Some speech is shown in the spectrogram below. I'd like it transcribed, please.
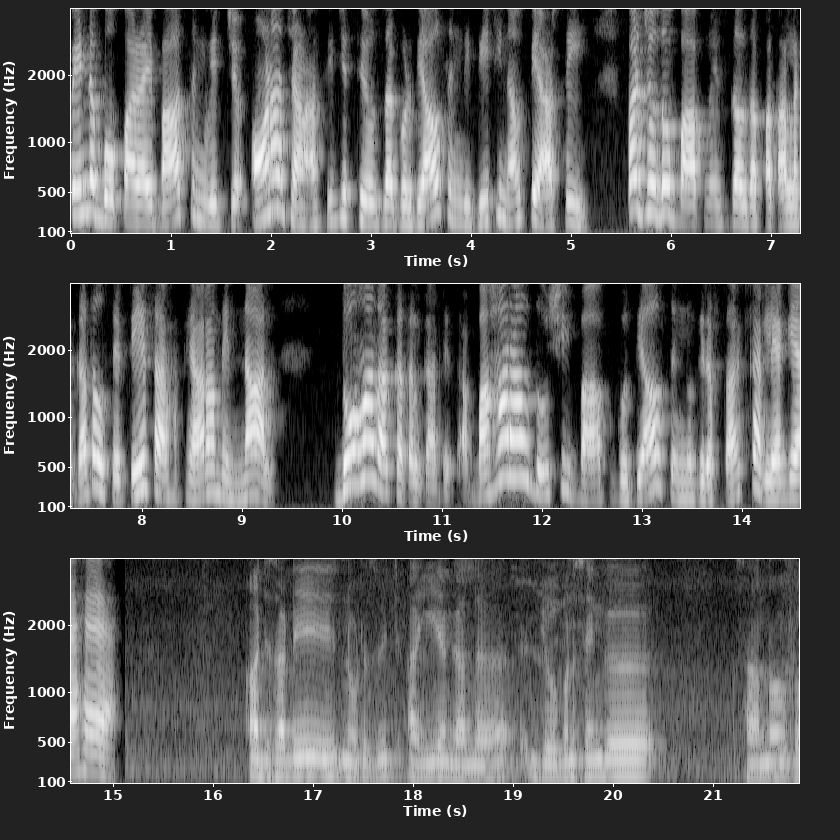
ਪਿੰਡ ਬੋਪਾਰਾਏ ਬਾਦ ਸਿੰਘ ਵਿੱਚ ਆਉਣਾ ਜਾਣਾ ਸੀ, ਜਿੱਥੇ ਉਸ ਦਾ ਗੁਰਦਿਆਲ ਸਿੰਘ ਦੀ ਬੇਟੀ ਨਾਲ ਪਿਆਰ ਸੀ। ਪਰ ਜਦੋਂ ਬਾਪ ਨੂੰ ਇਸ ਗੱਲ ਦਾ ਪਤਾ ਲੱਗਾ ਤਾਂ ਉਸੇ ਤੇਜ਼ਧਾਰ ਹਥਿਆਰਾਂ ਦੇ ਨਾਲ ਦੋਹਾਂ ਦਾ ਕਤਲ ਕਰ ਦਿੱਤਾ। ਬਹਰਹਾਲ ਦੋਸ਼ੀ ਬਾਪ ਗੁਰਦਿਆਲ ਸਿੰਘ ਨੂੰ ਗ੍ਰਿਫਤਾਰ ਕਰ ਲਿਆ ਗਿਆ ਹੈ। ਅੱਜ ਸਾਡੇ ਨੋਟਿਸ ਵਿੱਚ ਆਈ ਹੈ ਗੱਲ, ਜੋਬਨ ਸਿੰਘ ਸਨ of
